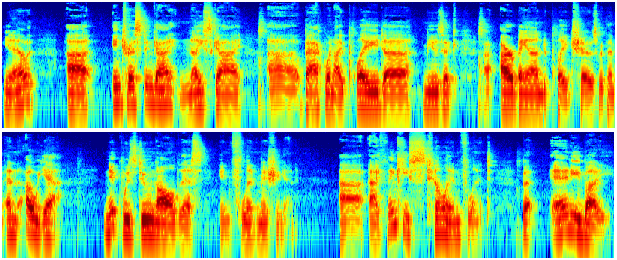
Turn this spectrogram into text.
you know, interesting guy, nice guy. Uh, back when I played uh, music, uh, our band played shows with him. And oh, yeah, Nick was doing all this in Flint, Michigan. Uh, I think he's still in Flint, but anybody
